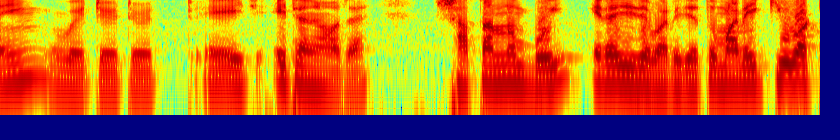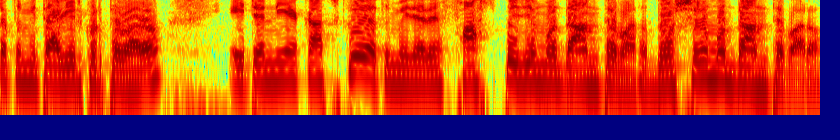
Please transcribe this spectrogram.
নেই ওয়েট ওয়েট ওয়েট এই যে এটা নেওয়া যায়। সাতানব্বই, এটা দিতে পারি যে তোমার এই কিওয়ার্ডটা তুমি টার্গেট করতে পারো। এটা নিয়ে কাজ করে তুমি এটা ফার্স্ট পেজের মধ্যে আনতে পারো, দশের মধ্যে আনতে পারো।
